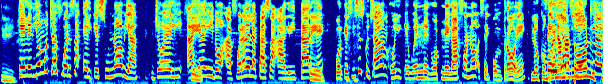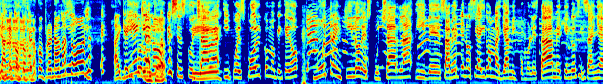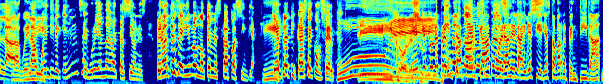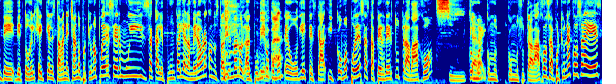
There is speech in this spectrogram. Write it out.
que le dio mucha fuerza el que su novia, Joely, haya ido afuera de la casa a gritarle, Sí. Porque sí se escuchaba, oye, qué buen megáfono se compró, ¿eh? Lo compró Se en Amazon. Ya me contó que lo compró en Bien Amazon. Hay que ir Bien por clarito uno. que se escuchaba Sí. y pues Paul como que quedó muy tranquilo de escucharla y de saber que no se ha ido a Miami como le estaba metiendo cizaña la, La Wendy. Wendy de que "Mm, seguro ya anda de vacaciones. Pero antes de irnos no te me escapas, Cintia. ¿Qué? ¿Qué platicaste con Fer? Uy. Es que yo le pregunté Dinos a Ferca fuera del aire pues. si ella estaba arrepentida de, de todo el hate que le estaban echando, porque uno puede ser muy sacalepunta y a la mera hora cuando está haciendo al, al público ¿Verdad? cómo te odia y te y cómo puedes hasta perder tu trabajo Sí, como, como, como su trabajo. O sea, porque una cosa es,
